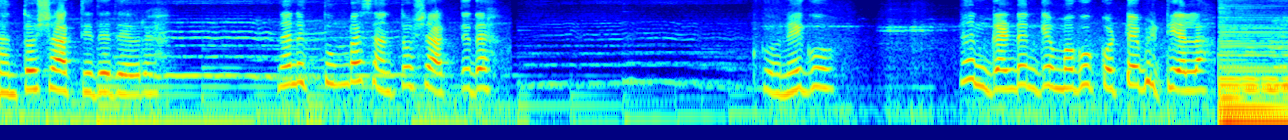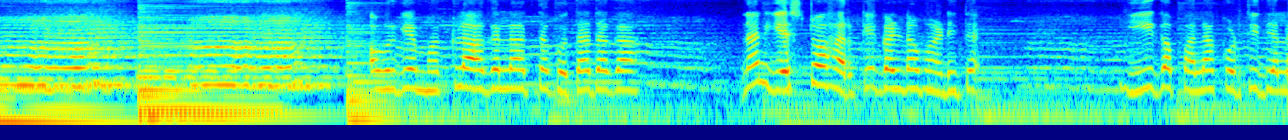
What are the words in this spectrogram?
ಸಂತೋಷ ಆಗ್ತಿದೆ ದೇವ್ರೆ. ನನಗೆ ತುಂಬ ಸಂತೋಷ ಆಗ್ತಿದೆ. ಕೊನೆಗೂ ನನ್ನ ಗಂಡನಿಗೆ ಮಗು ಕೊಟ್ಟೆ ಬಿಟ್ಟಿಯಲ್ಲ. ಅವ್ರಿಗೆ ಮಕ್ಕಳು ಆಗಲ್ಲ ಅಂತ ಗೊತ್ತಾದಾಗ ನಾನು ಎಷ್ಟೋ ಹರಕೆಗಳನ್ನ ಮಾಡಿದ್ದೆ. ಈಗ ಫಲ ಕೊಡ್ತಿದ್ಯಲ್ಲ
